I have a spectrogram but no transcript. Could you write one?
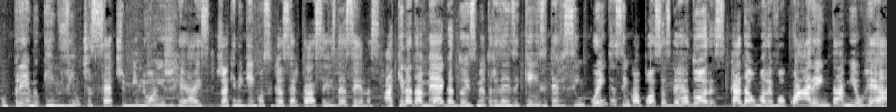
o prêmio em 27 milhões de reais, já que ninguém conseguiu acertar seis dezenas. A quina da Mega 2315 teve 55 apostas ganhadoras. Cada uma levou 40 mil reais.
